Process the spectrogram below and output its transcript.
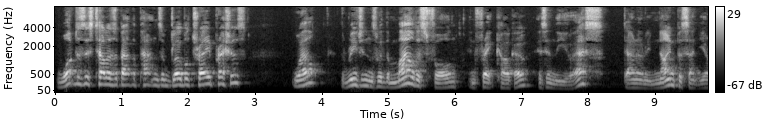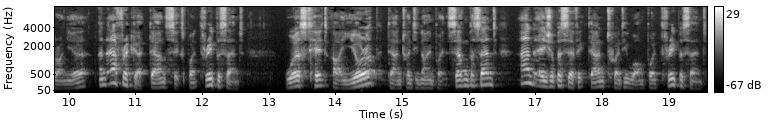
What does this tell us about the patterns of global trade pressures? Well, the regions with the mildest fall in freight cargo is in the US, down only 9% year on year, and Africa, down 6.3%. Worst hit are Europe, down 29.7%, and Asia Pacific, down 21.3%.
